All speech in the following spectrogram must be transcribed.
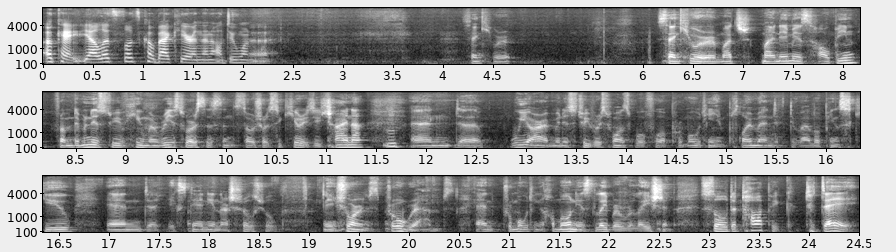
there. Okay. Yeah. Let's let's go back here, and then I'll do one more. Uh, thank you. Thank you very much. My name is Hao Bin from the Ministry of Human Resources and Social Security, China. And uh, we are a ministry responsible for promoting employment, developing skill, and uh, extending our social insurance programs and promoting harmonious labor relation. So the topic today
